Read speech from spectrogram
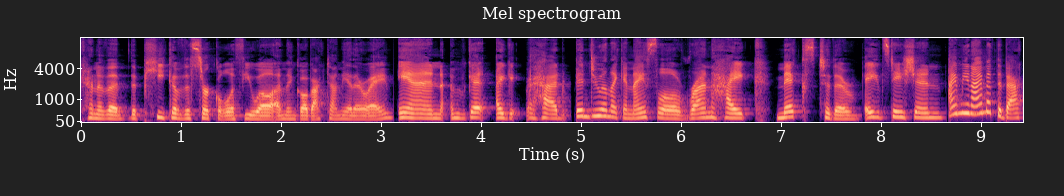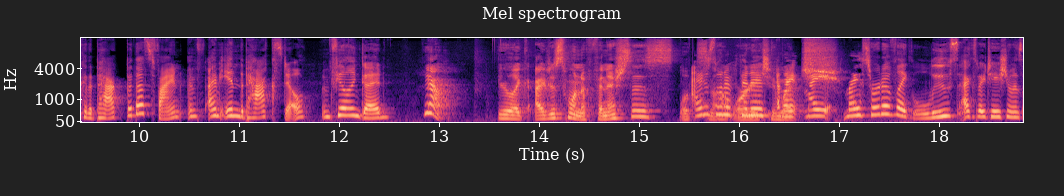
kind of the, the peak of the circle, if you will, and then go back down the other way. And I get I had been doing like a nice little run hike mix to the aid station. I mean, I'm at the back of the pack, but that's fine. I'm, I'm in the pack still. I'm feeling good. Yeah. You're like, I just want to finish this. Let's I just want to finish. And I, my my sort of like loose expectation was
